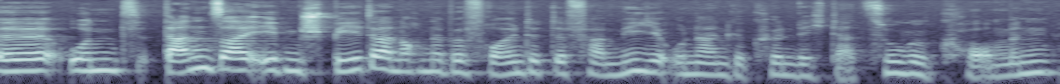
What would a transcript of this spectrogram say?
Äh, und dann sei eben später noch eine befreundete Familie unangekündigt dazugekommen.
